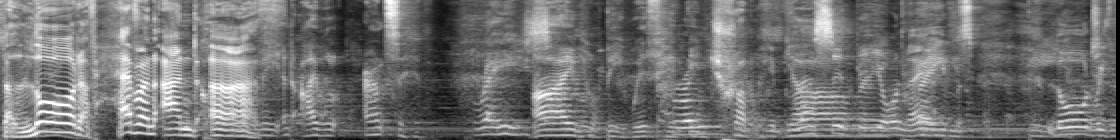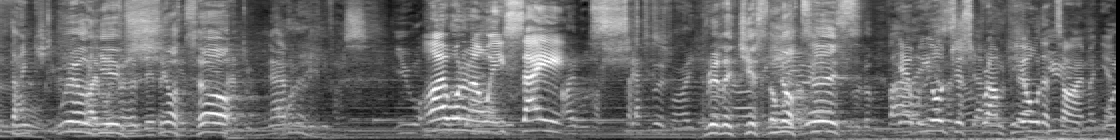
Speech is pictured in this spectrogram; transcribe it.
the Lord of heaven and Call earth. me and I will answer him. Praise. I will be with him in trouble. Blessed be your name. Lord, we thank Lord. you. Will I you deliver shut up? You never leave us. I want to know what he's saying. I will satisfy him. Religious nutters! Yeah, well, you're just grumpy all the time, and you.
